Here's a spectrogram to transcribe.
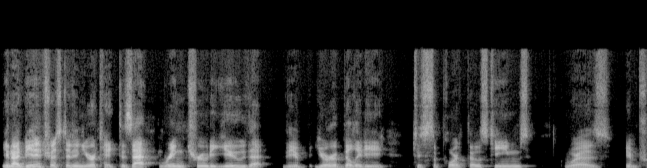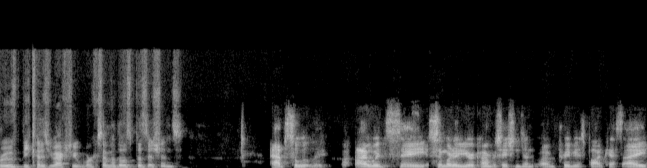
you know, I'd be interested in your take. Does that ring true to you that the your ability to support those teams was improved because you actually work some of those positions? Absolutely. I would say similar to your conversations on, on previous podcasts, I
